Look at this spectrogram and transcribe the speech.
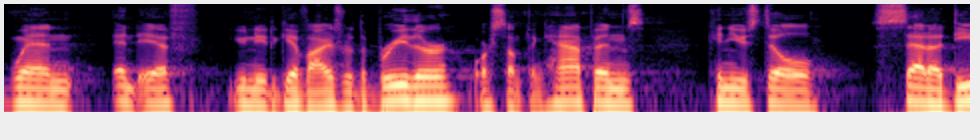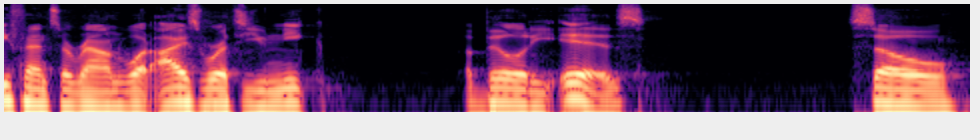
When and if you need to give Eisworth a breather or something happens, can you still set a defense around what Eisworth's unique ability is? So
